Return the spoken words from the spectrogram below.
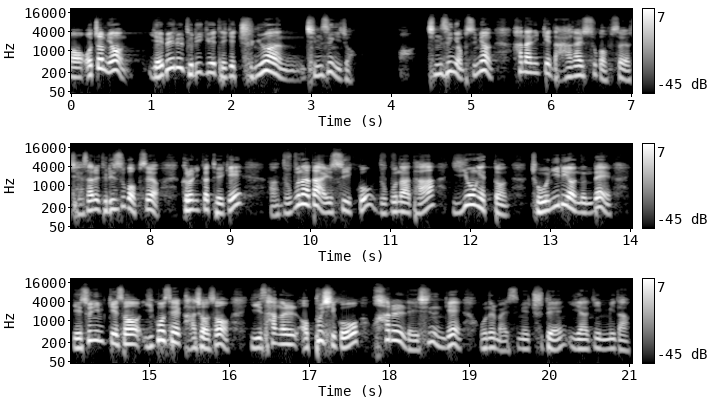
어, 어쩌면 예배를 드리기 위해 되게 중요한 짐승이죠. 어, 짐승이 없으면 하나님께 나아갈 수가 없어요. 제사를 드릴 수가 없어요. 그러니까 되게 아, 누구나 다 알 수 있고 누구나 다 이용했던 좋은 일이었는데 예수님께서 이곳에 가셔서 이 상을 엎으시고 화를 내시는 게 오늘 말씀의 주된 이야기입니다.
